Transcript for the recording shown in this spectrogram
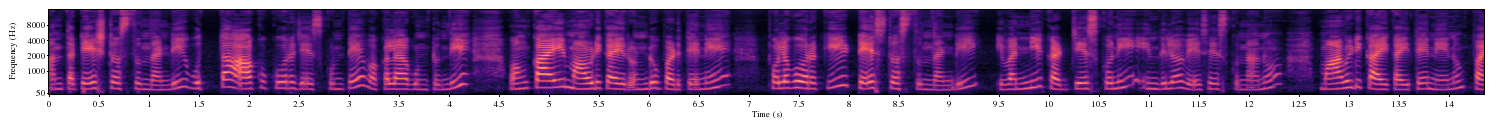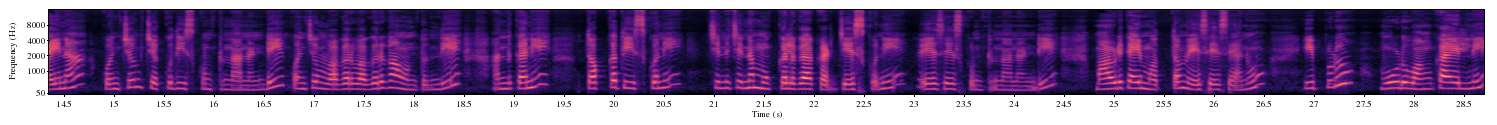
అంత టేస్ట్ వస్తుందండి. ఉత్త ఆకుకూర చేసుకుంటే ఒకలాగుంటుంది. వంకాయ మామిడికాయ రెండు పడితేనే పులగూరకి టేస్ట్ వస్తుందండి. ఇవన్నీ కట్ చేసుకొని ఇందులో వేసేసుకున్నాను. మామిడికాయకైతే నేను పైన కొంచెం చెక్కు తీసుకుంటున్నానండి. కొంచెం వగరు వగరుగా ఉంటుంది. అందుకని తొక్క తీసుకొని చిన్న చిన్న ముక్కలుగా కట్ చేసుకొని వేసేసుకుంటున్నానండి. మామిడికాయ మొత్తం వేసేసాను. ఇప్పుడు మూడు వంకాయల్ని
